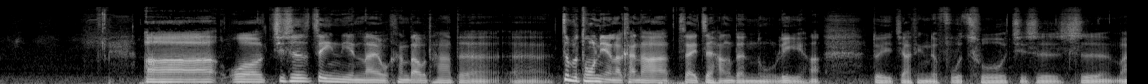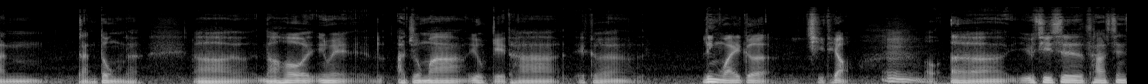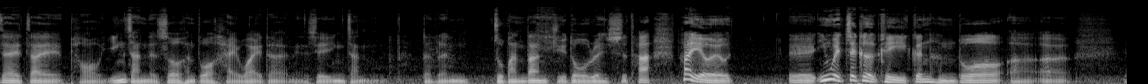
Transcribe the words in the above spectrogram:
啊、我其实这一年来，我看到他的呃，这么多年了，看他在这行的努力哈、对家庭的付出，其实是蛮感动的啊、然后因为阿舅妈又给他一个另外一个起跳，嗯，哦，呃，尤其是他现在在跑影展的时候，很多海外的那些影展的人，主办单局都认识他。他也有，呃，因为这个可以跟很多呃呃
